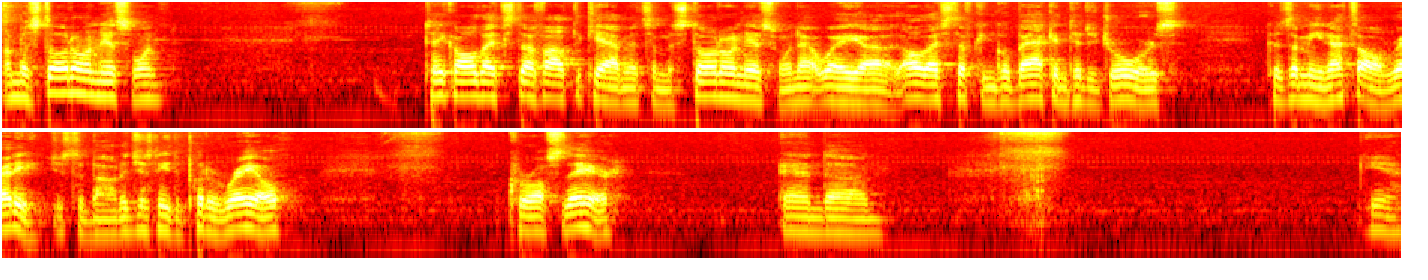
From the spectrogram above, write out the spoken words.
I'm gonna start on this one take all that stuff out the cabinets. I'm going to start on this one. That way uh, all that stuff can go back into the drawers. Because, I mean, that's all ready just about. I just need to put a rail across there. And, um, yeah,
